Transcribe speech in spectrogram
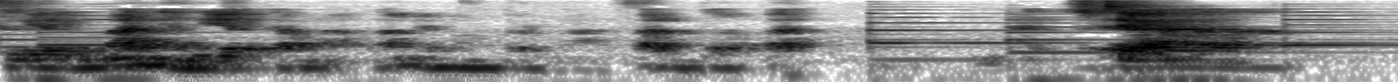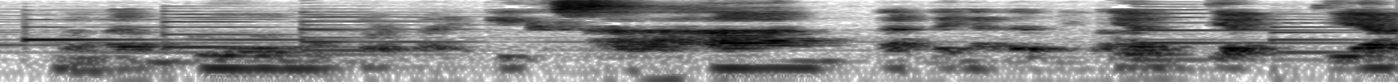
firman yang diakan Allah memang bermanfaat untuk apa? Mengajar, menegur, memperbaiki kesalahan dan dengan demikian tiap-tiap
